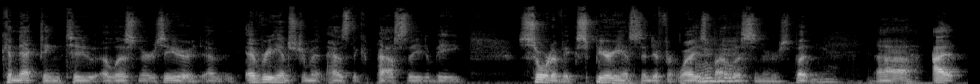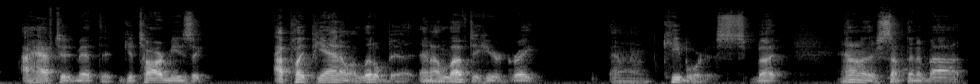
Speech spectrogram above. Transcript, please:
connecting to a listener's ear. I mean, every instrument has the capacity to be sort of experienced in different ways mm-hmm. by listeners, but yeah. uh, I I have to admit that guitar music. I play piano a little bit, and mm-hmm. I love to hear great uh, keyboardists, but I don't know. There's something about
